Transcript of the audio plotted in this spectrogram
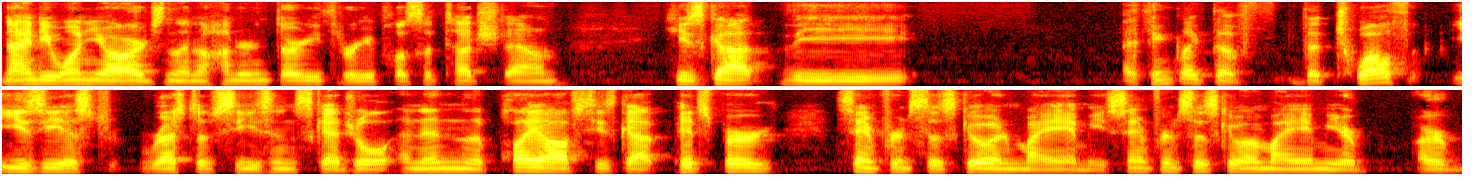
91 yards and then 133 plus a touchdown. He's got the I think like the the 12th easiest rest of season schedule. And then in the playoffs, he's got Pittsburgh, San Francisco, and Miami. San Francisco and Miami are are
